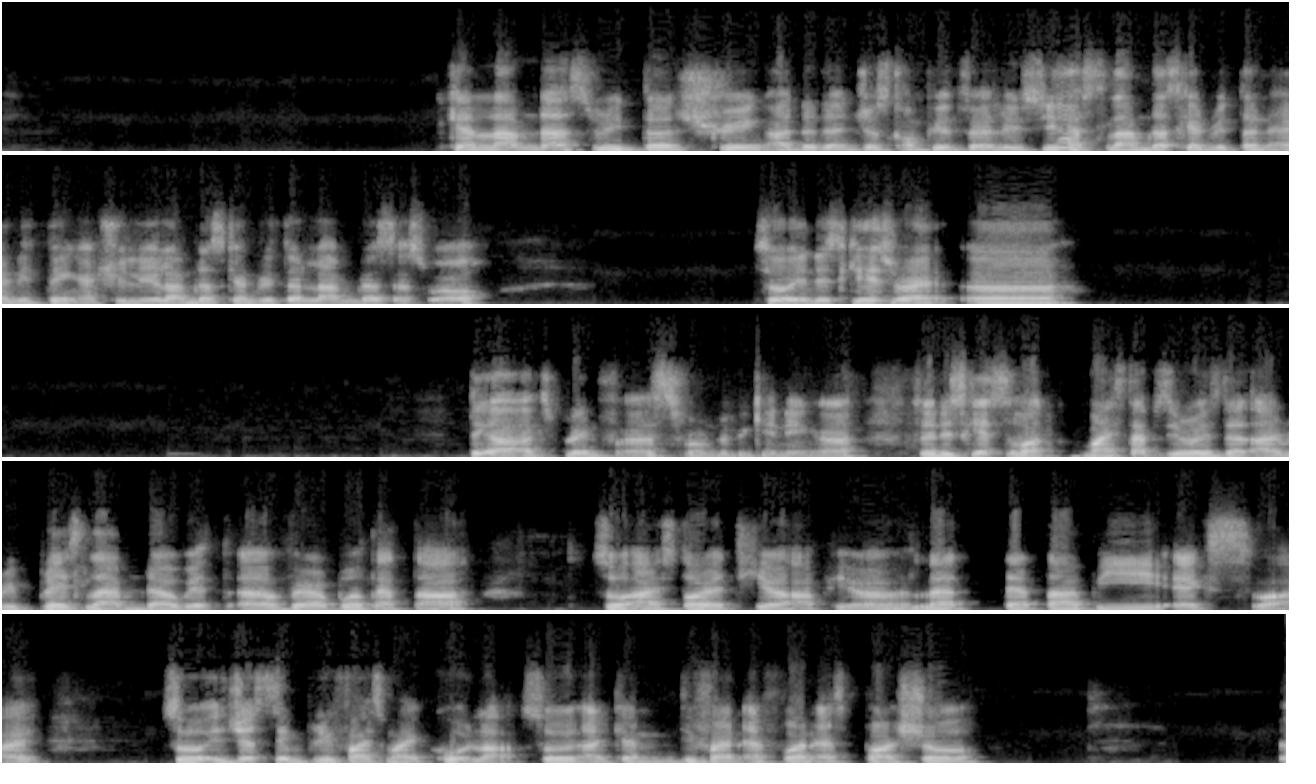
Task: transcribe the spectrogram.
can lambdas return string other than just compute values? Yes, lambdas can return anything actually. Lambdas can return lambdas as well. So in this case, right, uh, I think I'll explain first from the beginning. Uh, so in this case, what my step zero is that I replace lambda with a variable theta. So I store it here up here, let theta be xy. So it just simplifies my code. lah. So I can define f1 as partial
